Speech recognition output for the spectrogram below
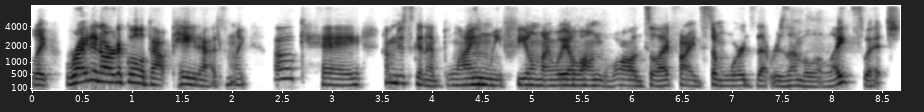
Like write an article about paid ads. I'm like, okay, I'm just gonna blindly feel my way along the wall until I find some words that resemble a light switch.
